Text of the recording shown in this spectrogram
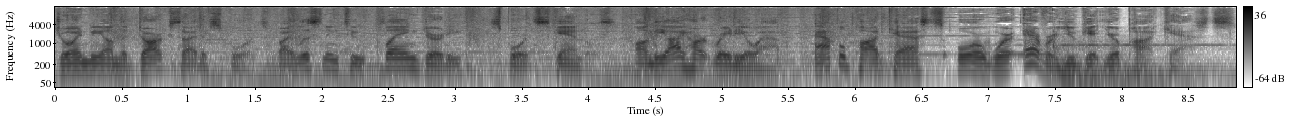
Join me on the dark side of sports by listening to Playing Dirty Sports Scandals on the iHeartRadio app, Apple Podcasts, or wherever you get your podcasts.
